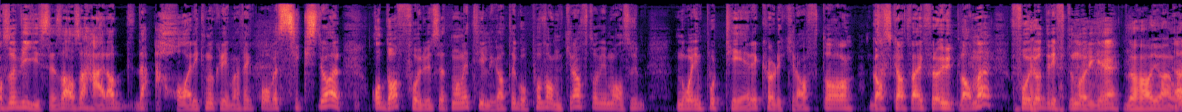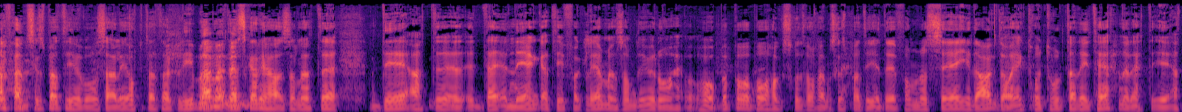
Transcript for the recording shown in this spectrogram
Og så viser det seg altså her at det har ikke noe klimaeffekt på over 60 år. Og da forutsetter man i tillegg at det går på vannkraft, og vi må altså nå importere kullkraft og gasskraftverk fra utlandet for å drifte Norge. Nå har jo aldri Fremskrittspartiet vært særlig opptatt av klima, Nei, men- men det skal de ha. sånn at eh, det at eh, det er negativt for klimaet, som du nå håper på, Bård Hoksrud for Fremskrittspartiet, det får vi nå se i dag, da. Jeg tror totaliteten i dette er at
